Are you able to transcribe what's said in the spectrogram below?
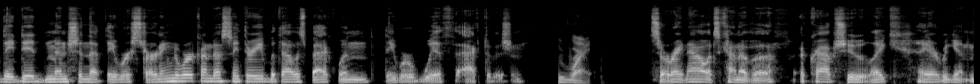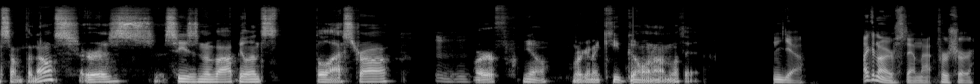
they did mention that they were starting to work on Destiny 3, but that was back when they were with Activision. Right. So right now it's kind of a, a crapshoot like, hey, are we getting something else? Or is Season of Opulence the last straw? Mhm. Or if, you know, we're going to keep going on with it. Yeah. I can understand that for sure.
